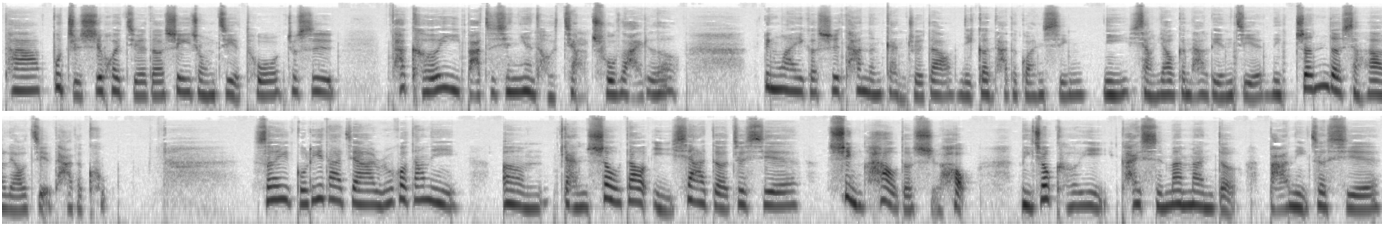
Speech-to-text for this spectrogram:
他不只是会觉得是一种解脱，就是。他可以把这些念头讲出来了。另外一个是他能感觉到你跟他的关心，你想要跟他连接，你真的想要了解他的苦。所以鼓励大家，如果当你嗯感受到以下的这些讯号的时候，你就可以开始慢慢的把你这些。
